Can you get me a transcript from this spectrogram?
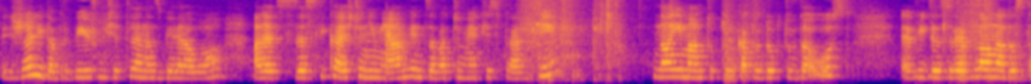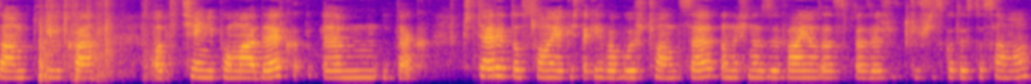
tej żeli do brwi już mi się tyle nazbierało, ale ze Slika jeszcze nie miałam, więc zobaczymy jak się sprawdzi. No i mam tu kilka produktów do ust. E, Widzę z Revlona dostałam kilka odcieni pomadek. I tak, cztery to są jakieś takie chyba błyszczące. One się nazywają, zaraz sprawdzę, czy wszystko to jest to samo.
